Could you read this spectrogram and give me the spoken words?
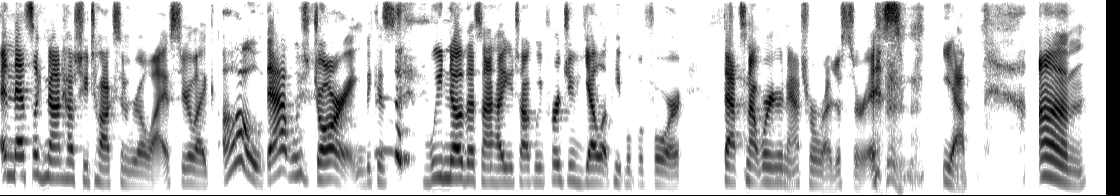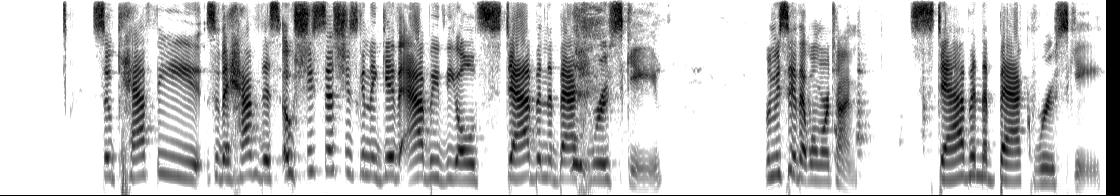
and that's like not how she talks in real life. So you're like, oh, that was jarring because we know that's not how you talk. We've heard you yell at people before. That's not where your natural register is. yeah. Um. So Kathy, so they have this. Oh, she says she's gonna give Abby the old stab in the back rooski. Let me say that one more time. Stab in the back rooski.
